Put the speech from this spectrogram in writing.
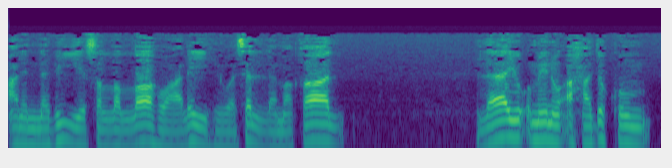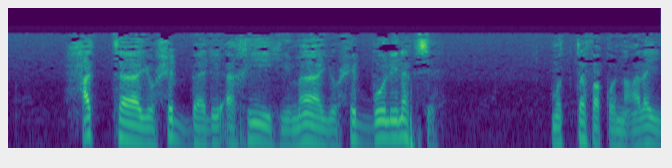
عن النبي صلى الله عليه وسلم قال لا يؤمن أحدكم حتى يحب لأخيه ما يحب لنفسه. متفق عليه.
